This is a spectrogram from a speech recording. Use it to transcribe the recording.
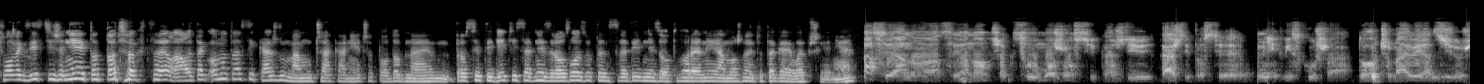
človek zistí, že nie je to to, čo chcel, ale tak ono to asi každú mamu čaká niečo podobné. Proste tie deti sa dnes rozlezú, ten svet je dnes otvorený a možno je to tak aj lepšie, nie? Asi áno, asi áno. Však sú možnosti, každý, každý proste nech vyskúša toho, čo najviac, či už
